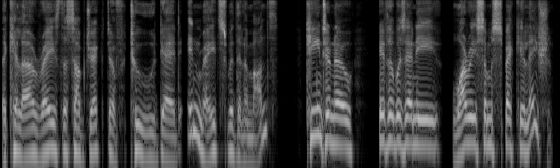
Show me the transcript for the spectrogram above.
the killer raised the subject of two dead inmates within a month, keen to know if there was any worrisome speculation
